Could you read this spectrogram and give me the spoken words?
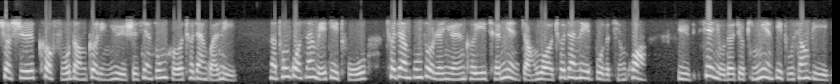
设施、客服等各领域实现综合车站管理。那通过三维地图，车站工作人员可以全面掌握车站内部的情况。与现有的这平面地图相比，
